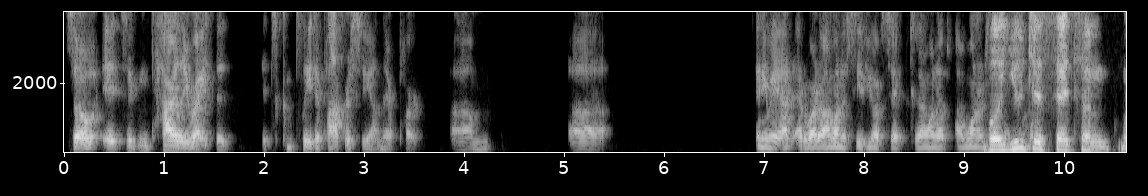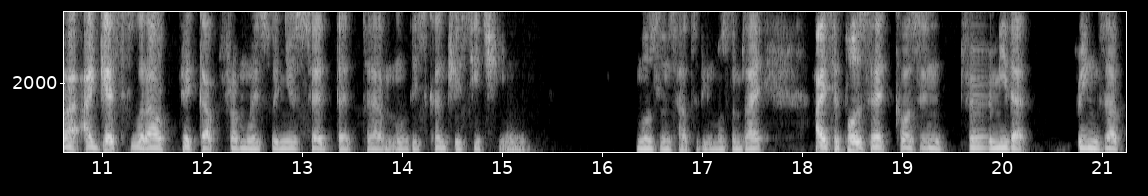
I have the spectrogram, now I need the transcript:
So it's entirely right that it's complete hypocrisy on their part. Um, uh, anyway, Eduardo, I want to see if you have to say because I want to. I want to. Well, you just said some. Well, I guess what I'll pick up from was when you said that um, all these countries teaching Muslims how to be Muslims. I, I suppose that causing for me that brings up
